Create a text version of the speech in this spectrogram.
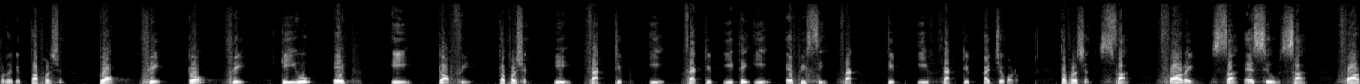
পদক্ষেপ তারপর আসেন, toffee toffee. T U F E toffee তারপর আসেন ই ফ্যাক্টিভ ই ফ্যাক্টিভ ইতে ই এফ ই সি ফ্যাক্টিভ ই ফ্যাক্টিভ কার্যকর। তারপর আসেন সা ফারিং সা S U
